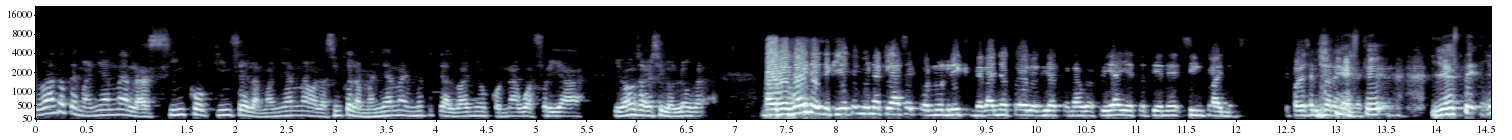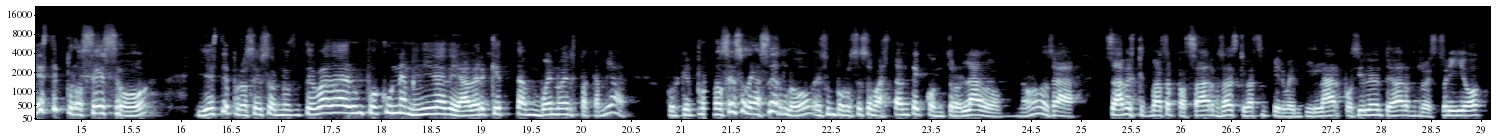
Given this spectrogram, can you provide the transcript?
levántate mañana a las 5.15 de la mañana o a las 5 de la mañana y métete al baño con agua fría y vamos a ver si lo logras. By the way, desde que yo tengo una clase con un Rick, me baño todos los días con agua fría y esto tiene 5 años. Por esa misma y este, y, este, y este proceso, y este proceso nos te va a dar un poco una medida de a ver qué tan bueno eres para cambiar. Porque el proceso de hacerlo es un proceso bastante controlado, ¿no? O sea, sabes que vas a pasar, sabes que vas a hiperventilar, posiblemente dar un resfrío,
